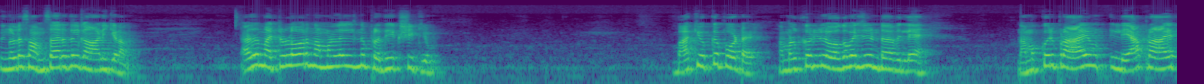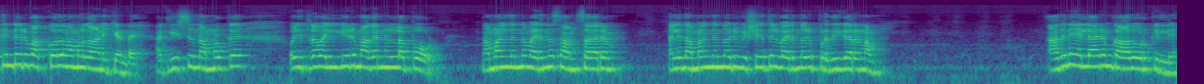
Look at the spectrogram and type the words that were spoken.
നിങ്ങളുടെ സംസാരത്തിൽ കാണിക്കണം. അത് മറ്റുള്ളവർ നമ്മളിൽ നിന്ന് പ്രതീക്ഷിക്കും. ബാക്കിയൊക്കെ പോട്ടെ. നമ്മൾക്കൊരു ലോകപരിചയം ഉണ്ടാവില്ലേ? നമുക്കൊരു പ്രായം ഇല്ലേ? ആ പ്രായത്തിന്റെ ഒരു പക്വത നമ്മൾ കാണിക്കണ്ടേ? അറ്റ്ലീസ്റ്റ് നമ്മൾക്ക് ഒരു ഇത്ര വലിയൊരു മകനുള്ളപ്പോൾ നമ്മളിൽ നിന്ന് വരുന്ന സംസാരം അല്ലെങ്കിൽ നമ്മളിൽ നിന്നൊരു വിഷയത്തിൽ വരുന്ന ഒരു പ്രതികരണം അതിനെ എല്ലാവരും കാതോർക്കില്ലേ?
